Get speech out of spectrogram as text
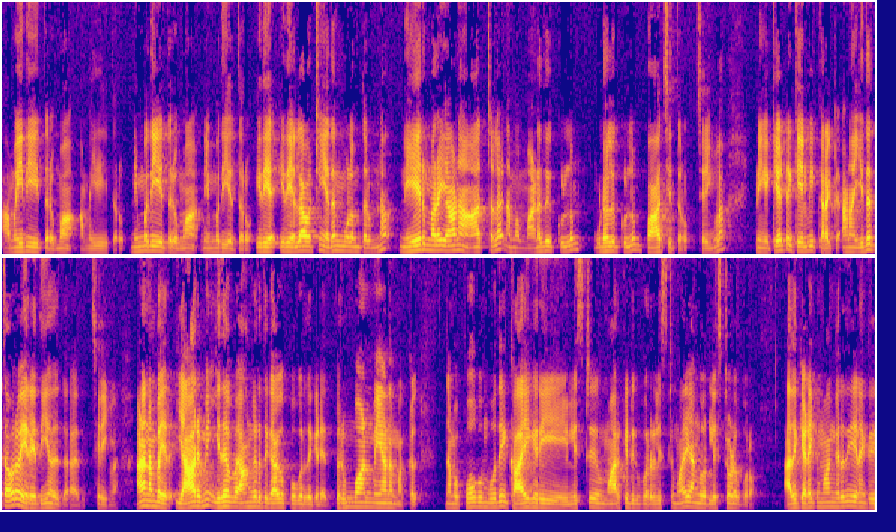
அமைதியை தருமா? அமைதியை தரும். நிம்மதியை தருமா? நிம்மதியை தரும். இது இது எல்லாவற்றையும் எதன் மூலம் தரும்னா நேர்மறையான ஆற்றலை நம்ம மனதுக்குள்ளும் உடலுக்குள்ளும் பாய்ச்சி தரும். சரிங்களா? நீங்கள் கேட்ட கேள்வி கரெக்ட் ஆனால் இதை தவிர வேறு எதையும் அது தராது. சரிங்களா? ஆனால் நம்ம யாருமே இதை வாங்குறதுக்காக போகிறது கிடையாது. பெரும்பான்மையான மக்கள். நம்ம போகும்போதே காய்கறி லிஸ்ட்டு மார்க்கெட்டுக்கு போகிற லிஸ்ட்டு மாதிரி அங்கே ஒரு லிஸ்ட்டோட போகிறோம் அது கிடைக்குமாங்கிறது எனக்கு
